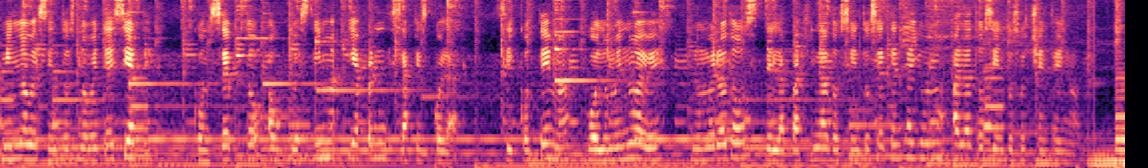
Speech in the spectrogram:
1997. Concepto, autoestima y aprendizaje escolar. Psicotema, volumen 9, número 2, de la página 271 a la 289.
